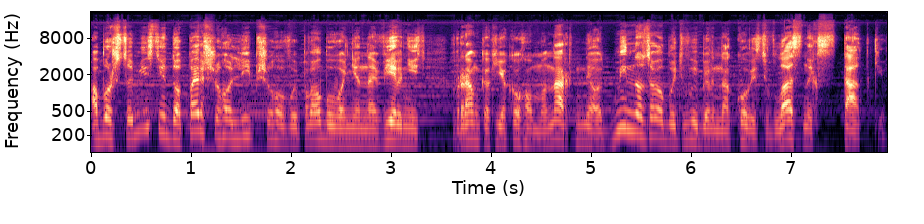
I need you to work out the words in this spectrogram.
або ж сумісні до першого ліпшого випробування на вірність, в рамках якого монарх неодмінно зробить вибір на користь власних статків.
